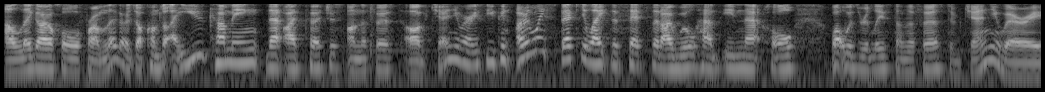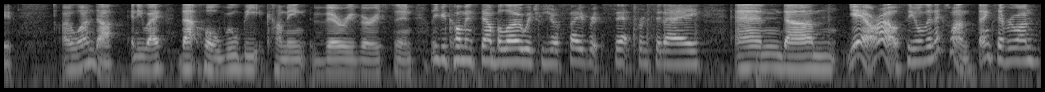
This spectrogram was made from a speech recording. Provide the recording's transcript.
a LEGO haul from lego.com.au coming that I purchased on the 1st of January. So you can only speculate the sets that I will have in that haul. What was released on the 1st of January? I wonder. Anyway, that haul will be coming very, very soon. Leave your comments down below which was your favourite set from today. And um, yeah, alright, I'll see you on the next one. Thanks, everyone.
